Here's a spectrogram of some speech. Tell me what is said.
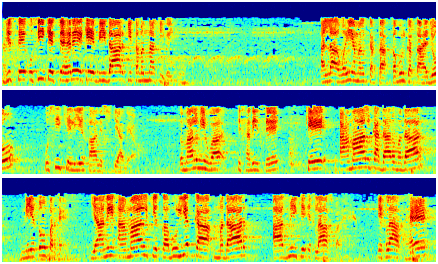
جس سے اسی کے چہرے کے دیدار کی تمنا کی گئی ہو۔ اللہ وہی عمل کرتا، قبول کرتا ہے جو اسی کے لیے خالص کیا گیا ہو۔ تو معلوم یہ ہوا اس حدیث سے کہ اعمال کا دار و مدار نیتوں پر ہے۔ یعنی اعمال کی قبولیت کا مدار آدمی کے اخلاص پر ہے۔ اخلاص ہے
